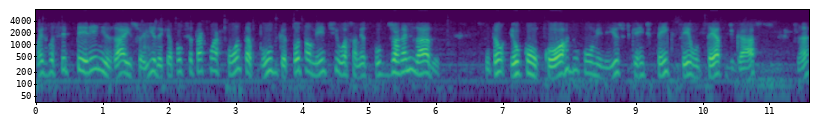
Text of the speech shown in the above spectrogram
Mas você perenizar isso aí, daqui a pouco você está com a conta pública totalmente, o orçamento público desorganizado. Então, eu concordo com o ministro de que a gente tem que ter um teto de gastos, né?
